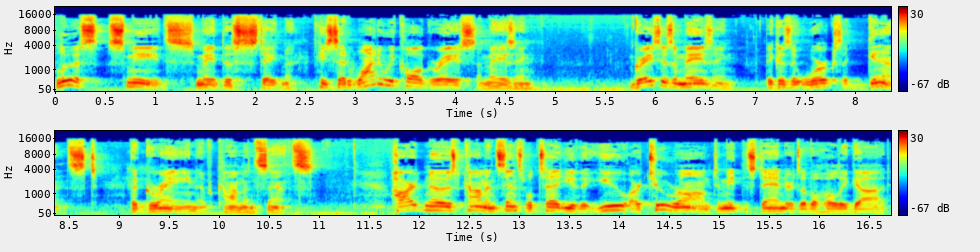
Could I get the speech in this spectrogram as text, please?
Lewis Smedes made this statement. He said, Why do we call grace amazing? Grace is amazing because it works against the grain of common sense. Hard nosed common sense will tell you that you are too wrong to meet the standards of a holy God.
